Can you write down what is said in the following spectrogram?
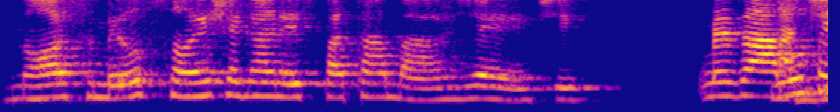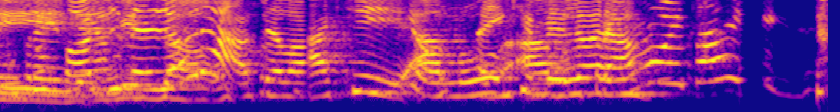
Nossa, meu sonho é chegar nesse patamar, gente. Mas a Lu tem pode melhorar. Pela... Aqui, a Lu tem que melhorar muito ainda.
